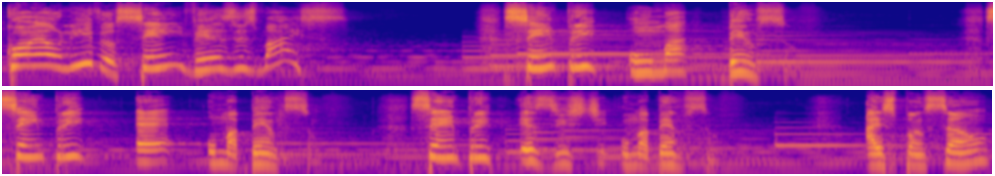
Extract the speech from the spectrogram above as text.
Qual é o nível? Cem vezes mais. Sempre uma bênção. Sempre é uma bênção. Sempre existe uma bênção. A expansão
